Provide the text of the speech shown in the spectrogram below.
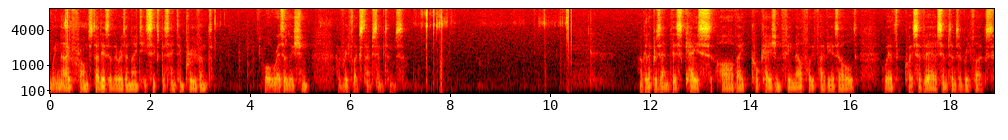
We know from studies that there is a 96% improvement or resolution of reflux type symptoms. I'm going to present this case of a Caucasian female, 45 years old, with quite severe symptoms of reflux,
